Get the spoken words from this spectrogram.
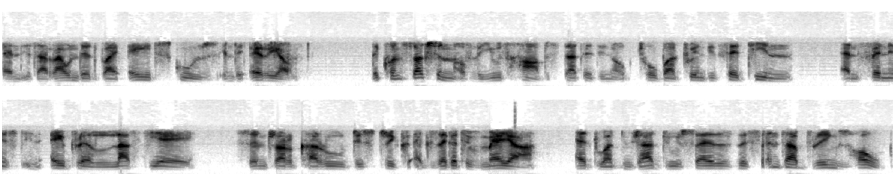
and is surrounded by eight schools in the area. The construction of the youth hub started in October 2013 and finished in April last year. Central Karoo District Executive Mayor Edward Njadu says the center brings hope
